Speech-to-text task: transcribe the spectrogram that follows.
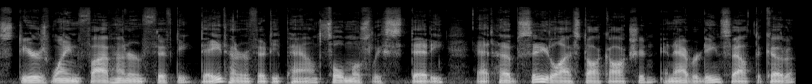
Steers weighing 550 to 850 pounds sold mostly steady at Hub City Livestock Auction in Aberdeen, South Dakota.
